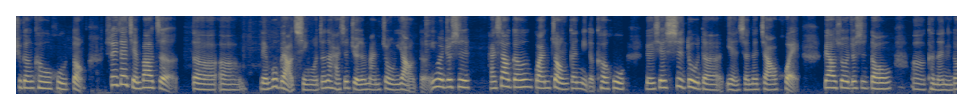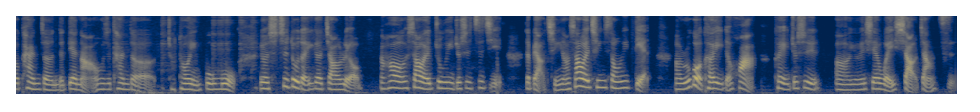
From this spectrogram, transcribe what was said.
去跟客户互动，所以在简报者的呃脸部表情，我真的还是觉得蛮重要的，因为就是还是要跟观众、跟你的客户有一些适度的眼神的交汇，不要说就是都呃可能你都看着你的电脑或是看着投影布幕，有适度的一个交流，然后稍微注意就是自己的表情，然后稍微轻松一点。啊、如果可以的话。可以就是呃有一些微笑这样子，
